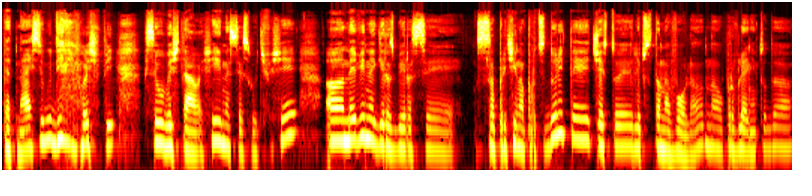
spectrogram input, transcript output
15 години, може би, се обещаваше и не се случваше. А, не винаги, разбира се, са причина процедурите. Често е липсата на воля на управлението да,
